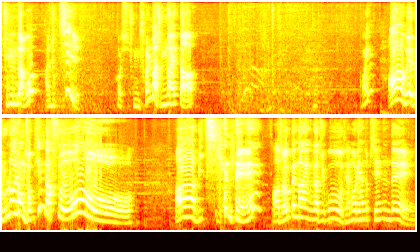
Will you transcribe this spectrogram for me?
죽는다고? 안 죽지? 어씨 죽 설마 죽나 했다. 어잉? 아왜 룰러 형 적팀 갔어? 아 미치겠네. 아 저격 뺀당 해가지고 대머리 한 접시 했는데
